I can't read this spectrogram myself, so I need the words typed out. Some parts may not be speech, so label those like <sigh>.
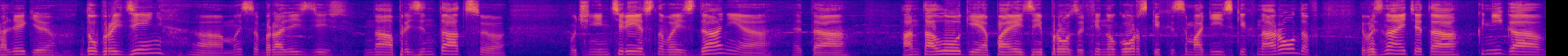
Коллеги, добрый день. А, мы собрались здесь на презентацию очень интересного издания. Это антология поэзии и прозы финно-угорских и самодийских народов. И вы знаете, это книга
